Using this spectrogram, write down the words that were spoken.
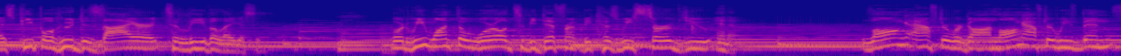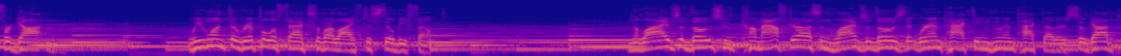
as people who desire to leave a legacy. Lord, we want the world to be different because we served you in it long after we're gone, long after we've been forgotten, we want the ripple effects of our life to still be felt. In the lives of those who come after us and the lives of those that we're impacting who impact others. So, God,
